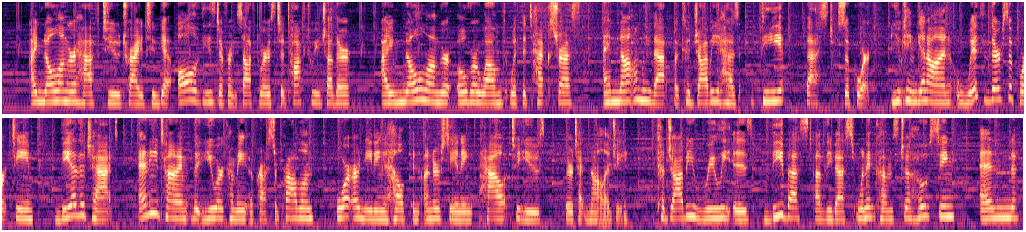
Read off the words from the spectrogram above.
I no longer have to try to get all of these different softwares to talk to each other. I am no longer overwhelmed with the tech stress. And not only that, but Kajabi has the best support. You can get on with their support team via the chat anytime that you are coming across a problem or are needing help in understanding how to use their technology. Kajabi really is the best of the best when it comes to hosting and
